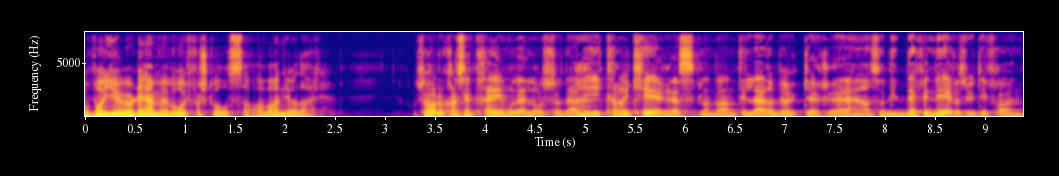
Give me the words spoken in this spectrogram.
Og hva gjør det med vår forståelse av hva en jøde er? Så har du kanskje en tredje modell også, der de karikeres bl.a. i lærebøker. Eh, altså De defineres ut ifra en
